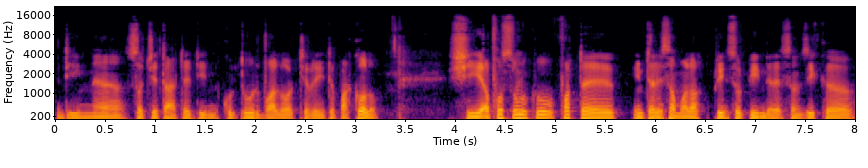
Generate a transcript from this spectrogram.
din uh, societate, din culturi, valori, ce vrei pe acolo. Și a fost un lucru foarte interesant, mă luat prin surprindere să-mi zic că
